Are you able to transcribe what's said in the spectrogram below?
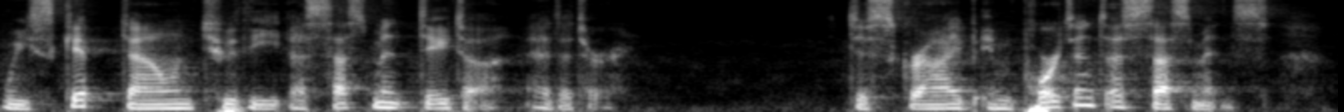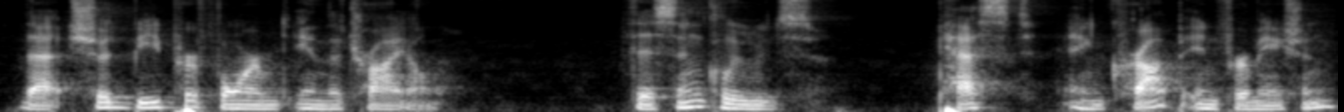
we skip down to the Assessment Data editor describe important assessments that should be performed in the trial. This includes pest and crop information,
